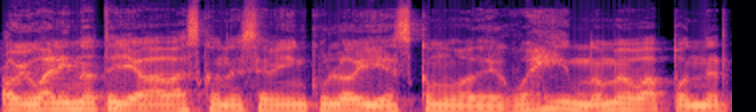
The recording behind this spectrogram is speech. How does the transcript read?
o igual y no te llevabas con ese vínculo y es como de, güey, no me voy a poner,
